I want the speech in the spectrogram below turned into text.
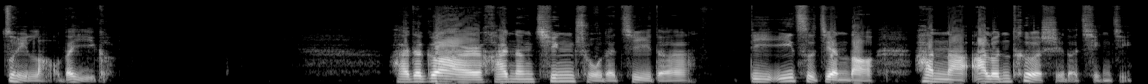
最老的一个。海德格尔还能清楚的记得第一次见到汉娜·阿伦特时的情景。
